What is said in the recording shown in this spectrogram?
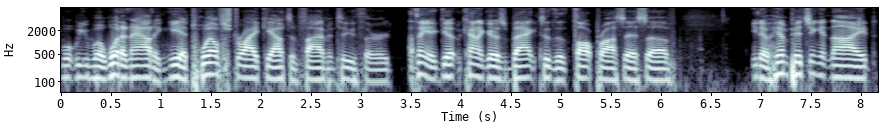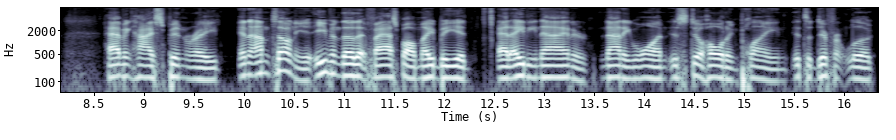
what we well, what an outing! He had 12 strikeouts and five and two thirds. I think it kind of goes back to the thought process of, you know, him pitching at night, having high spin rate, and I'm telling you, even though that fastball may be at at 89 or 91, it's still holding plane. It's a different look.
